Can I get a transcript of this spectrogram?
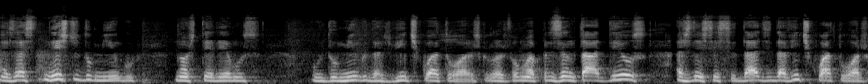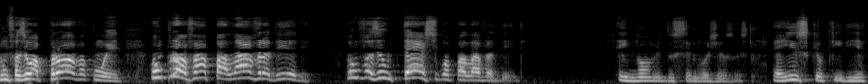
Mas neste domingo nós teremos o domingo das 24 horas, que nós vamos apresentar a Deus as necessidades das 24 horas. Vamos fazer uma prova com Ele. Vamos provar a palavra dele. Vamos fazer um teste com a palavra dele. Em nome do Senhor Jesus. É isso que eu queria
